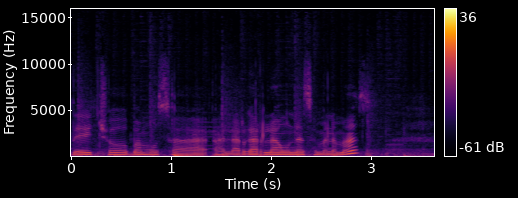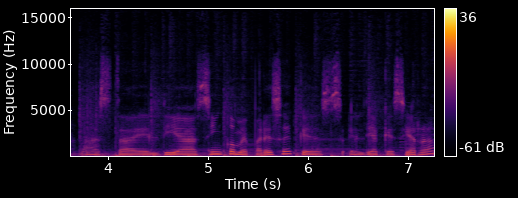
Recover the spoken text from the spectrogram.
de hecho vamos a alargarla una semana más, hasta el día 5 me parece, que es el día que cierra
